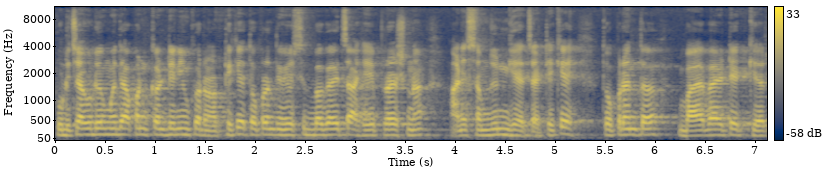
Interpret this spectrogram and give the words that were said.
पुढच्या व्हिडिओमध्ये आपण कंटिन्यू करणार ठीक आहे? तोपर्यंत व्यवस्थित बघायचा आहे प्रश्न आणि समजून घ्यायचा ठीक आहे? तोपर्यंत बाय बाय टेक केअर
